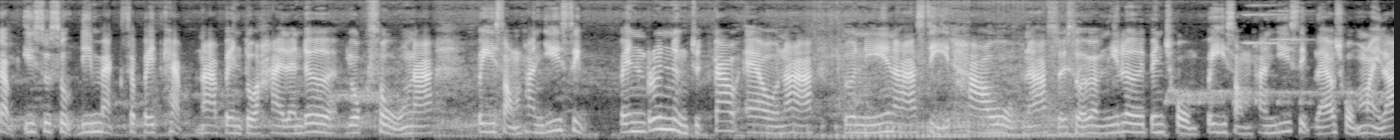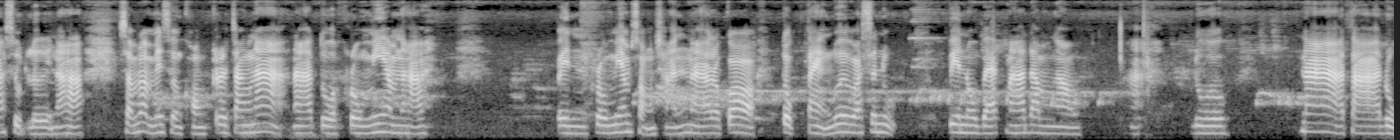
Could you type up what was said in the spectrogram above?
กับ Isuzu D-Max Space Cap นะเป็นตัว Highlander ยกสูงนะ ปี 2020เป็นรุ่น 1.9L นะคะ ตัวนี้นะคะ สีเทานะคะสวยๆ แบบนี้เลย เป็นโฉมปี 2020 แล้ว โฉมใหม่ล่าสุดเลยนะคะสำหรับในส่วนของกระจังหน้านะคะ ตัวโครเมียมนะคะ เป็นโครเมียมสองชั้นนะ แล้วก็ตกแต่งด้วยวัสดุเปียโนแบ็กนะดำเงาดูหน้าตาหรู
